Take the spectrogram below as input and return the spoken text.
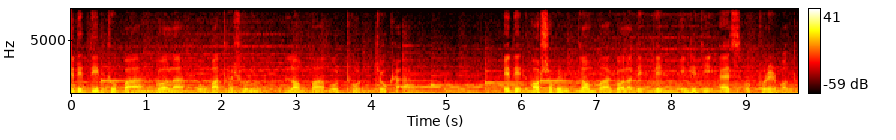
এদের দীর্ঘ পা, গলা ও মাথা সরু, লম্বা ও ঠোঁট চোখা। এদের অস্বাভাবিক লম্বা গলা দেখতে ইংরেজি এস অক্ষরের মতো।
